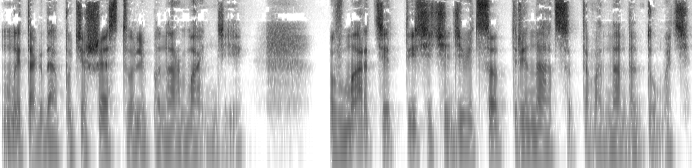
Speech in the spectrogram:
Мы тогда путешествовали по Нормандии. В марте 1913-го, надо думать».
